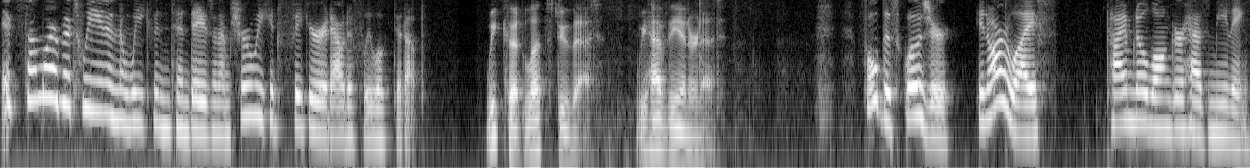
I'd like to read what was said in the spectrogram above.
It's somewhere between in a week and 10 days, and I'm sure we could figure it out if we looked it up. We could. Let's do that. We have the internet. Full disclosure in our life, time no longer has meaning.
